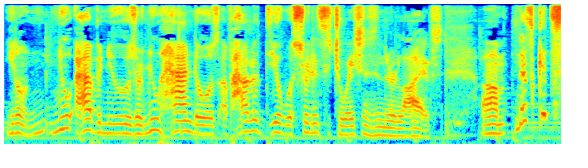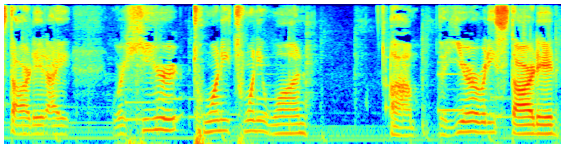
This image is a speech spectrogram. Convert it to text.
you know new avenues or new handles of how to deal with certain situations in their lives. Um, let's get started. I we're here 2021 um, the year already started.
